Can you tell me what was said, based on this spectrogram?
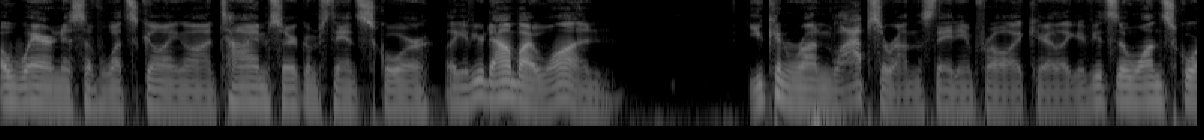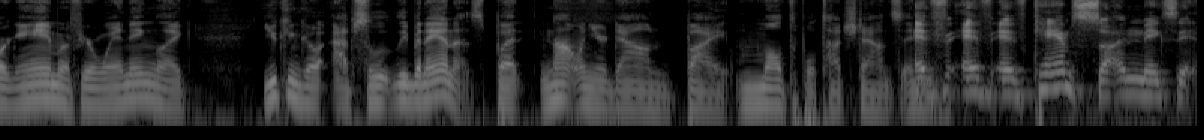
awareness of what's going on time circumstance score like if you're down by one you can run laps around the stadium for all i care like if it's a one score game or if you're winning like you can go absolutely bananas but not when you're down by multiple touchdowns and If if if Cam Sutton makes it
